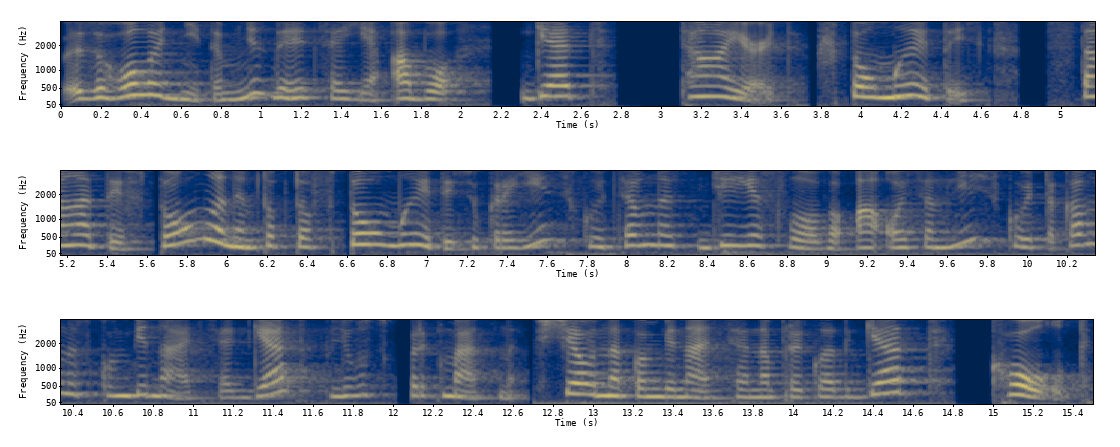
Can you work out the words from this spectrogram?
зголодніти. Мені здається, є. Або get tired втомитись, стати втомленим, тобто втомитись українською, це в нас дієслово, а ось англійською така в нас комбінація get плюс прикметник. Ще одна комбінація, наприклад, get cold.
